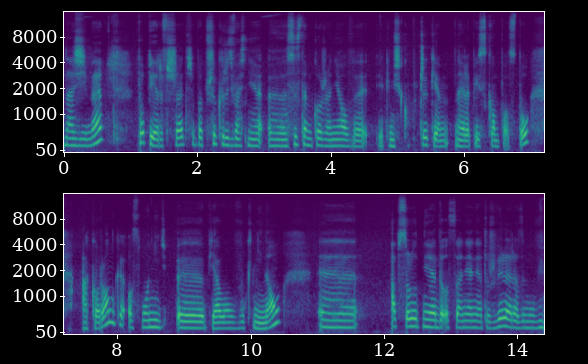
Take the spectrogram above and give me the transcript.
na zimę? Po pierwsze, trzeba przykryć właśnie e, system korzeniowy jakimś kupczykiem, najlepiej z kompostu, a koronkę osłonić białą włókniną. Absolutnie do osłaniania, to już wiele razy mówi,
